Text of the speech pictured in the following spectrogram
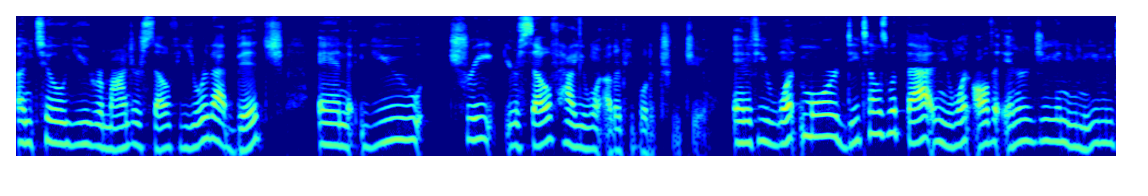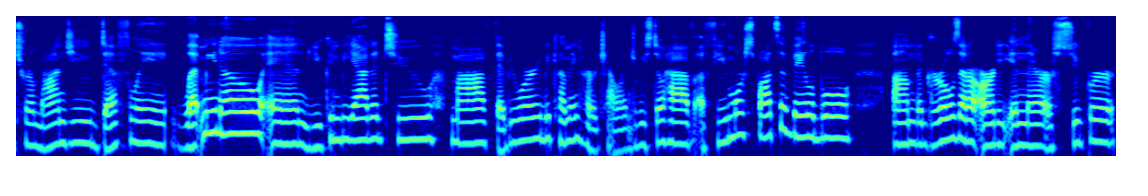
until you remind yourself you're that bitch and you treat yourself how you want other people to treat you. And if you want more details with that and you want all the energy and you need me to remind you, definitely let me know and you can be added to my February Becoming Her challenge. We still have a few more spots available. Um, the girls that are already in there are super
